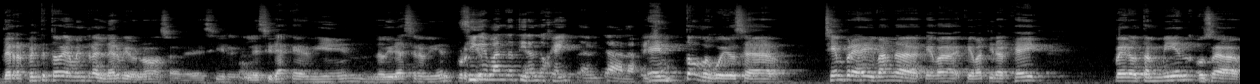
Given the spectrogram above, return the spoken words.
De repente todavía me entra el nervio, ¿no? O sea, de decir, les iré a caer bien, lo iré a hacer bien. Porque Sigue banda tirando hate ahorita a la fecha. en todo, güey, o sea, siempre hay banda que va, que va a tirar hate, pero también, o sea,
